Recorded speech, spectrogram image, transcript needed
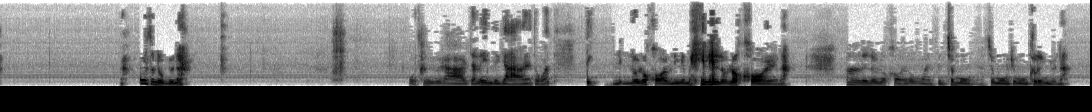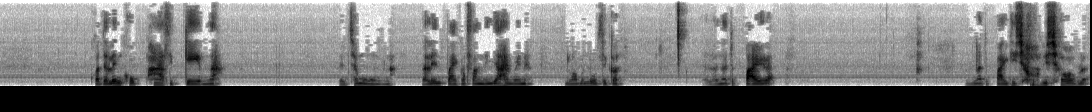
อะโอ้สนุกอยู่นะโอ้ถ้ามีเวลาจะเล่นยาวๆนะแต่ว่าติดโรลเลอร์คอยวันนี้ยังไม่เล่นโรลเลอร์คอยเลยนะเล่นโรลเลอร์คอยก็ประมาณเป็นชั่วโมงชั่วโมงชั่วโมงครึ่งอยู่นะกว่าจะเล่นครบห้าสิบเกมนะเป็นชั่วโมงนะแต่เล่นไปก็ฟังนิยายไว้นะรอมันโหลดเสร็จก่อนเดี๋ยวเราน่าจะไปแล้ว น่าจะไปที่ชอบที่ชอบแล้ว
